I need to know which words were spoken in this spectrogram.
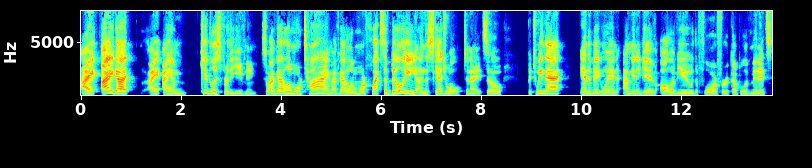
I I got I I am kidless for the evening. So I've got a little more time. I've got a little more flexibility on the schedule tonight. So between that and the big win, I'm going to give all of you the floor for a couple of minutes.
